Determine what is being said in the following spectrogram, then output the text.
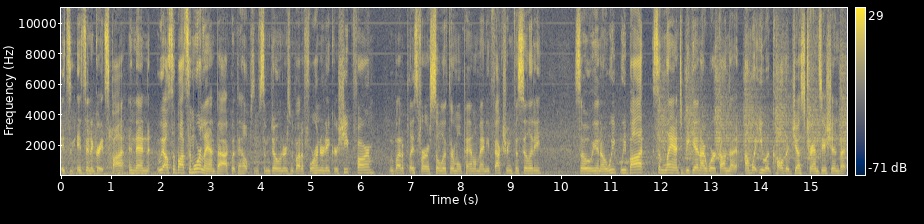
it's it's in a great spot. And then we also bought some more land back with the help of some donors. We bought a 400 acre sheep farm. We bought a place for our solar thermal panel manufacturing facility. So you know, we, we bought some land to begin our work on the on what you would call the just transition, but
